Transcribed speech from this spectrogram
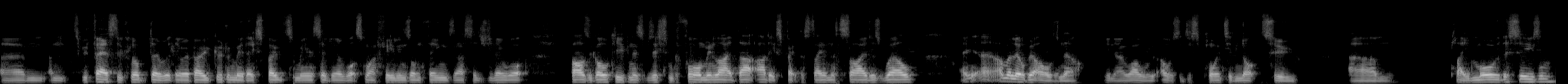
Um, and to be fair to the club, they were, they were very good with me. They spoke to me and said, you know, what's my feelings on things? And I said, you know what, if I was a goalkeeper in this position performing like that, I'd expect to stay in the side as well. And, I'm a little bit older now. You know, I was obviously disappointed not to um, play more of the season.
